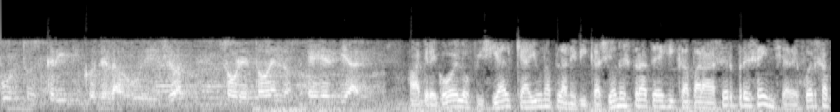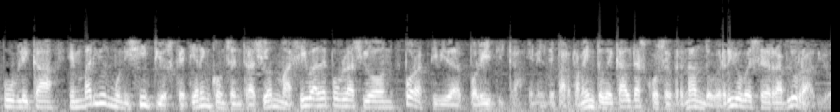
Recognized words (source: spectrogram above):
puntos críticos de la jurisdicción, sobre todo en los ejes viales. Agregó el oficial que hay una planificación estratégica para hacer presencia de fuerza pública en varios municipios que tienen concentración masiva de población por actividad política. En el departamento de Caldas, José Fernando Berrío Becerra, Blue Radio.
